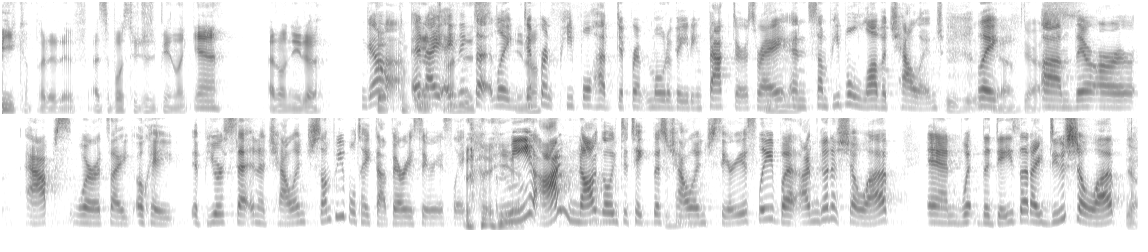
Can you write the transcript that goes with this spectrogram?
be competitive as opposed to just being like, yeah, I don't need to. Go Yeah, and I, I think this," that like you know? Mm-hmm. different people have different motivating factors, right? And some people love a challenge. Like, Yeah. Um, there are apps where it's like, okay, if you're set in a challenge, some people take that very seriously. Yeah. Me, I'm not going to take this mm-hmm. challenge seriously, but I'm going to show up. And with the days that I do show up, Yeah.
